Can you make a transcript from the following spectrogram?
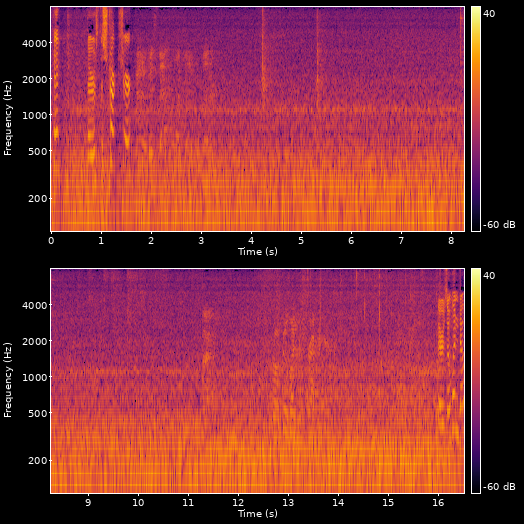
Okay, there's the structure. Kind of wish that locked in a little better. Alright. So it feels like there's strapping here. There's a window.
